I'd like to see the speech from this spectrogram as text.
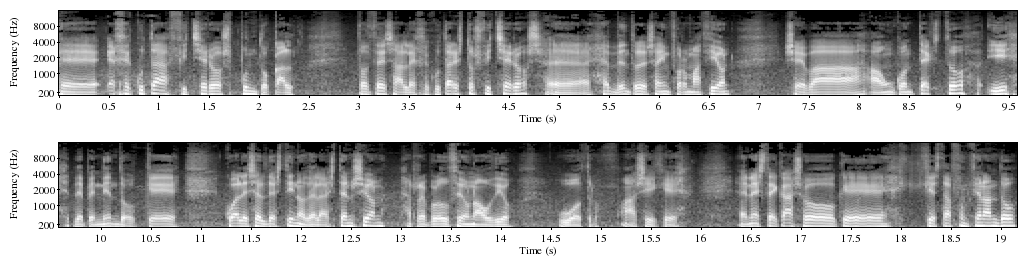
eh, ejecuta ficheros.cal. Entonces, al ejecutar estos ficheros, dentro de esa información se va a un contexto y dependiendo qué, cuál es el destino de la extensión, reproduce un audio u otro. Así que en este caso que, que, está funcionando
